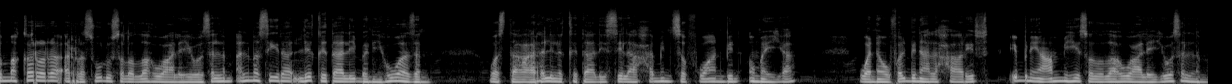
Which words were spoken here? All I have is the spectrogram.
ثم قرر الرسول صلى الله عليه وسلم المسير لقتال بني هوازن. واستعار للقتال السلاح من صفوان بن أمية ونوفل بن الحارث ابن عمه صلى الله عليه وسلم.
